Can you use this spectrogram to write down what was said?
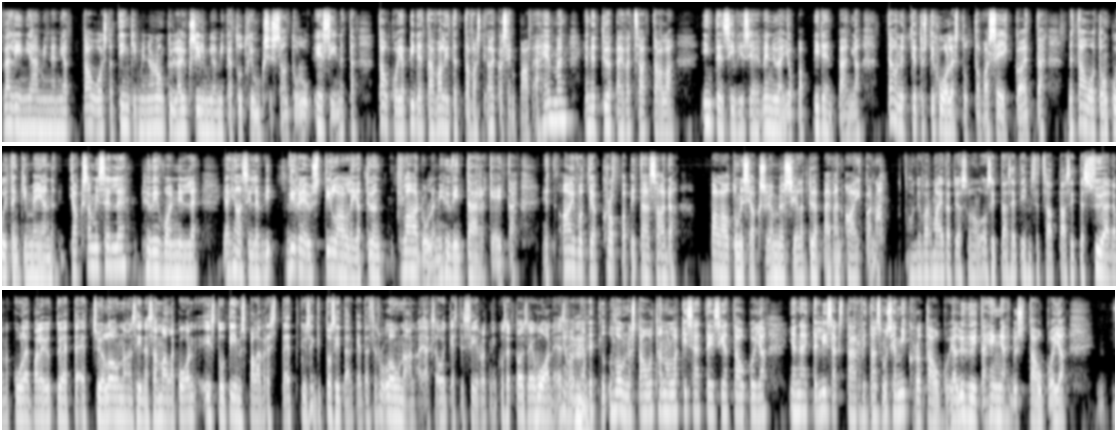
väliin jääminen ja tauoista tinkiminen on kyllä yksi ilmiö, mikä tutkimuksissa on tullut esiin, että taukoja pidetään valitettavasti aikaisempaa vähemmän ja ne työpäivät saattaa olla intensiivisiä ja venyä jopa pidempään. Ja tämä on nyt tietysti huolestuttava seikka, että ne tauot on kuitenkin meidän jaksamiselle, hyvinvoinnille ja ihan sille vireystilalle ja työn laadulle niin hyvin tärkeitä. Että aivot ja kroppa pitää saada – palautumisjaksoja myös siellä työpäivän aikana. On niin varmaan etätyössä on ollut osittain se, että ihmiset saattaa sitten syödä. Mä kuulen paljon juttuja, että, että syö lounaan siinä samalla, kun on, istuu Teams-palaverissa, että kyllä sekin tosi tärkeää, että lounaan ajaksi oikeasti siirryt niin kuin se toiseen huoneeseen. Joo, ja. että lounastauothan on lakisääteisiä taukoja ja näiden lisäksi tarvitaan semmoisia mikrotaukoja, lyhyitä hengähdystaukoja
